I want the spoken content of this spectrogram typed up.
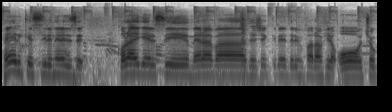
herkesiyle neredeyse kolay gelsin, merhaba, teşekkür ederim falan filan. O çok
